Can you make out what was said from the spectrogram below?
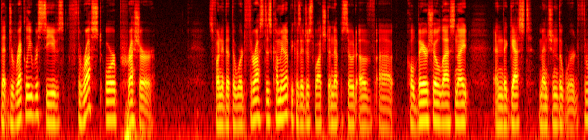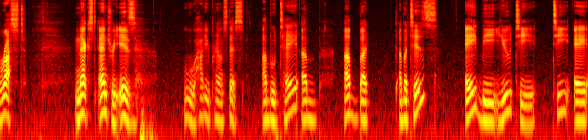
that directly receives thrust or pressure. It's funny that the word thrust is coming up because I just watched an episode of uh, Colbert Show last night, and the guest mentioned the word thrust. Next entry is, ooh, how do you pronounce this? Abute, ab, abat, abatiz, A B U T T A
